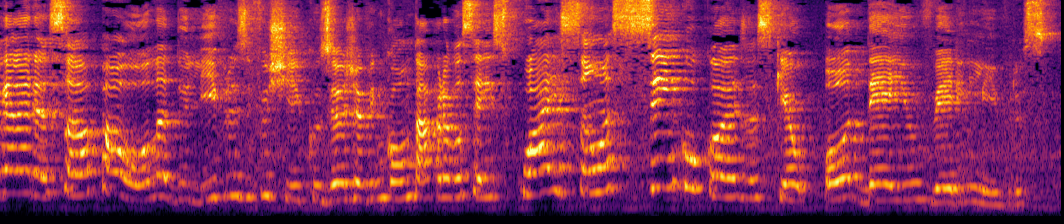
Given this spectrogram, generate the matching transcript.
galera, eu sou a Paola do Livros e Fuxicos e hoje eu vim contar pra vocês quais são as 5 coisas que eu odeio ver em livros.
